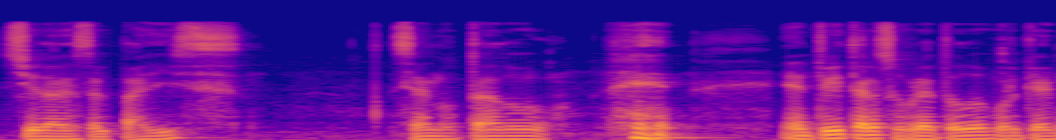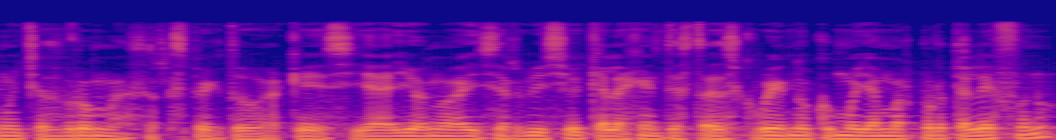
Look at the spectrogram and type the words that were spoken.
ciudades del país. Se ha notado en Twitter sobre todo porque hay muchas bromas respecto a que si hay o no hay servicio y que la gente está descubriendo cómo llamar por teléfono.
